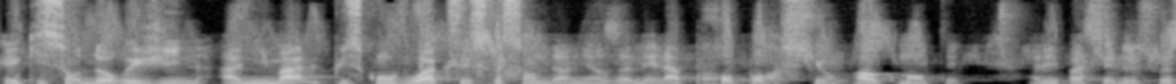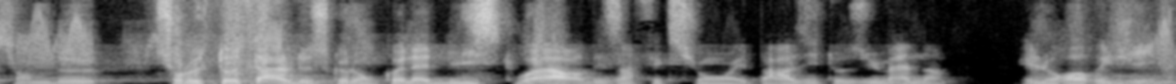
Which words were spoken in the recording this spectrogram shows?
et qui sont d'origine animale, puisqu'on voit que ces 60 dernières années, la proportion a augmenté. Elle est passée de 62 sur le total de ce que l'on connaît de l'histoire des infections et parasitoses humaines, hein, et leur origine,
